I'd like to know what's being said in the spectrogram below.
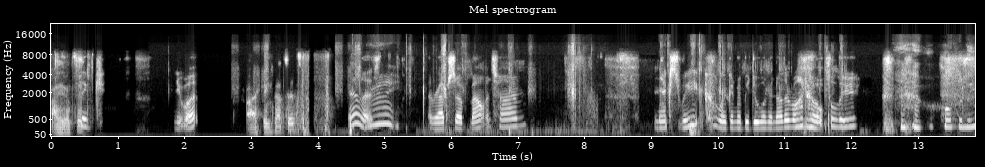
I think that's I it. You what? I think that's it. Yeah, that's, Alright. that wraps up Mountain Time. Next week, we're gonna be doing another one, hopefully. Hopefully.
